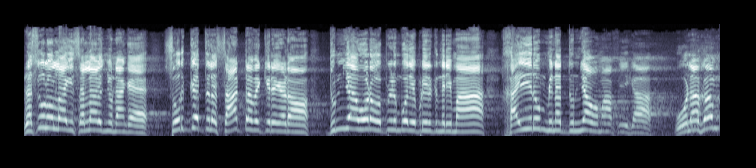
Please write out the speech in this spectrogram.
ரசூலுல்லாஹி ஸல்லல்லாஹு சொன்னாங்க சொர்க்கத்தில் சாட்டை வைக்கிற இடம் துன்யாவோட ஒப்பிடும்போது எப்படி இருக்குன்னு தெரியுமா? ஹைரும் மின துன்யா ஒமா ஃபீகா. உலகம்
